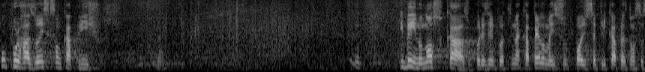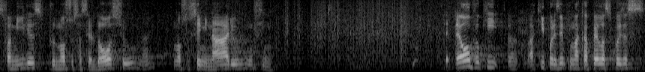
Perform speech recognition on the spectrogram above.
ou por razões que são caprichos. Né? E bem, no nosso caso, por exemplo, aqui na capela, mas isso pode se aplicar para as nossas famílias, para o nosso sacerdócio, né? nosso seminário, enfim. É óbvio que ah, aqui, por exemplo, na capela as coisas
